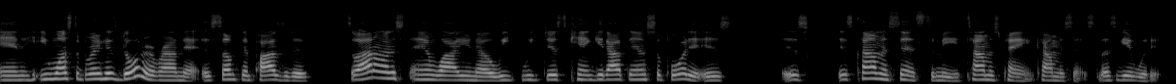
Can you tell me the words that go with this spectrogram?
And he wants to bring his daughter around that. It's something positive. So I don't understand why, you know, we, we just can't get out there and support it. Is is it's common sense to me. Thomas Paine, common sense. Let's get with it.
